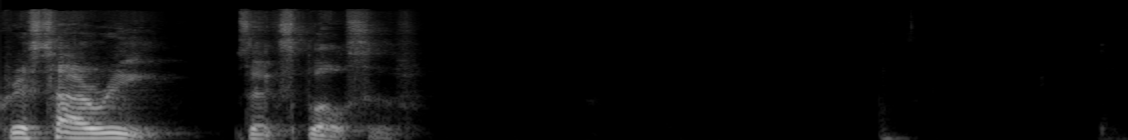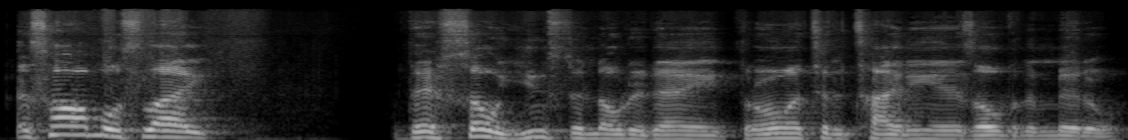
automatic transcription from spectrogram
Chris Tyree is explosive. It's almost like they're so used to Notre Dame throwing to the tight ends over the middle.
